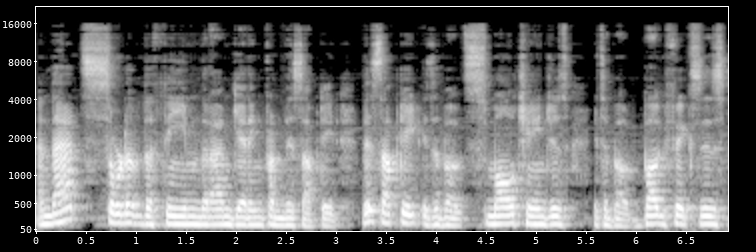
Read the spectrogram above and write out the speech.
And that's sort of the theme that I'm getting from this update. This update is about small changes, it's about bug fixes.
